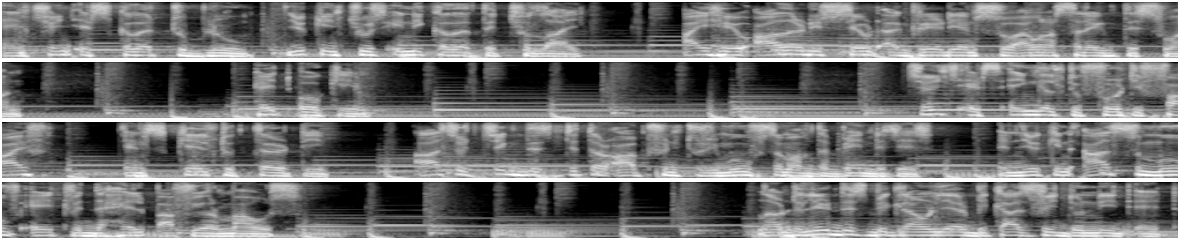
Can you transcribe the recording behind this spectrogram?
and change its color to blue. You can choose any color that you like. I have already saved a gradient so I want to select this one. Hit OK. Change its angle to 45 and scale to 30. Also check this dither option to remove some of the bandages and you can also move it with the help of your mouse. Now delete this background layer because we don't need it.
